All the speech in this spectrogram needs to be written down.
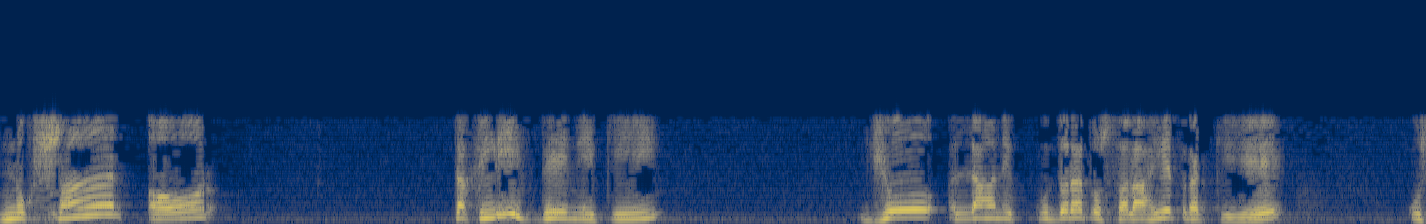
نقصان اور تکلیف دینے کی جو اللہ نے قدرت و صلاحیت رکھی ہے اس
